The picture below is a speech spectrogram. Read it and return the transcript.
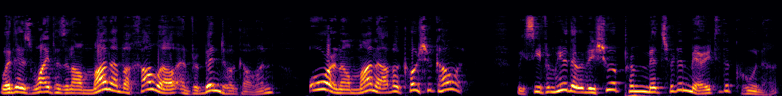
whether his wife is an Almana of a Halal and forbidden to a Cohen, or an Almana of a kosher Cohen. We see from here that Rabbi Yeshua permits her to marry to the Kuna,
